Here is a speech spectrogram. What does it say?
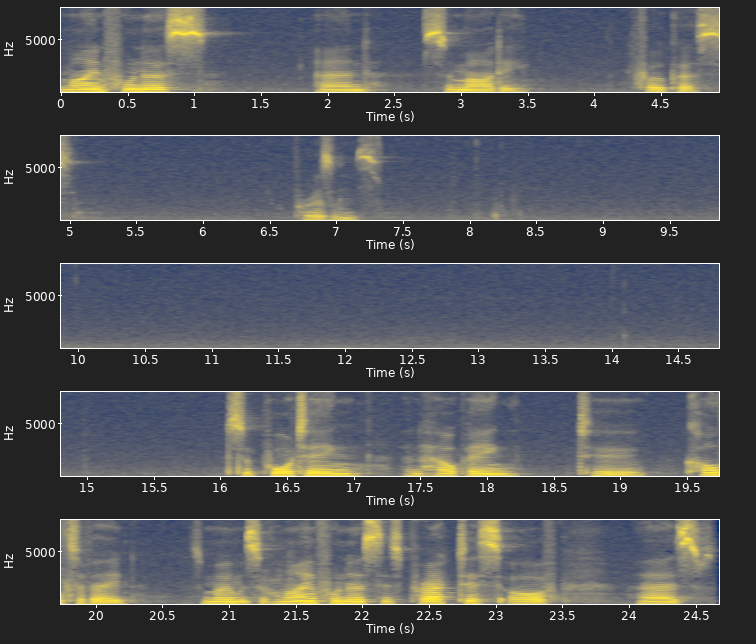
Mindfulness and samadhi, focus, presence. Supporting and helping to cultivate these moments of mindfulness, this practice of, as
